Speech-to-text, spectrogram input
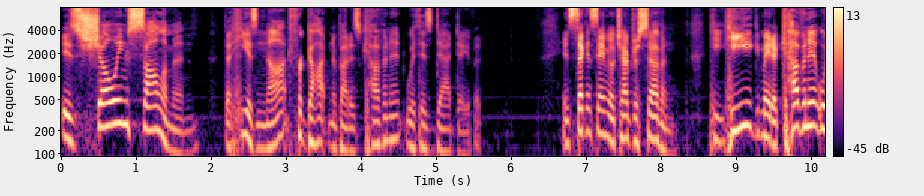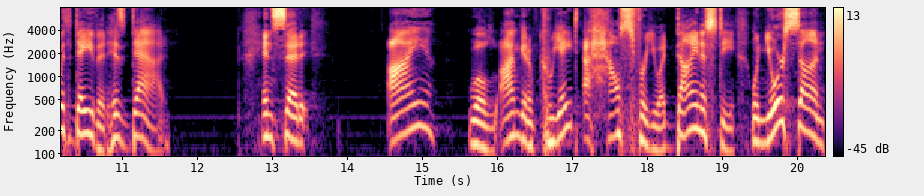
is showing Solomon that he has not forgotten about his covenant with his dad David. In 2 Samuel chapter 7, he, he made a covenant with David, his dad, and said, I will i'm going to create a house for you a dynasty. When your son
